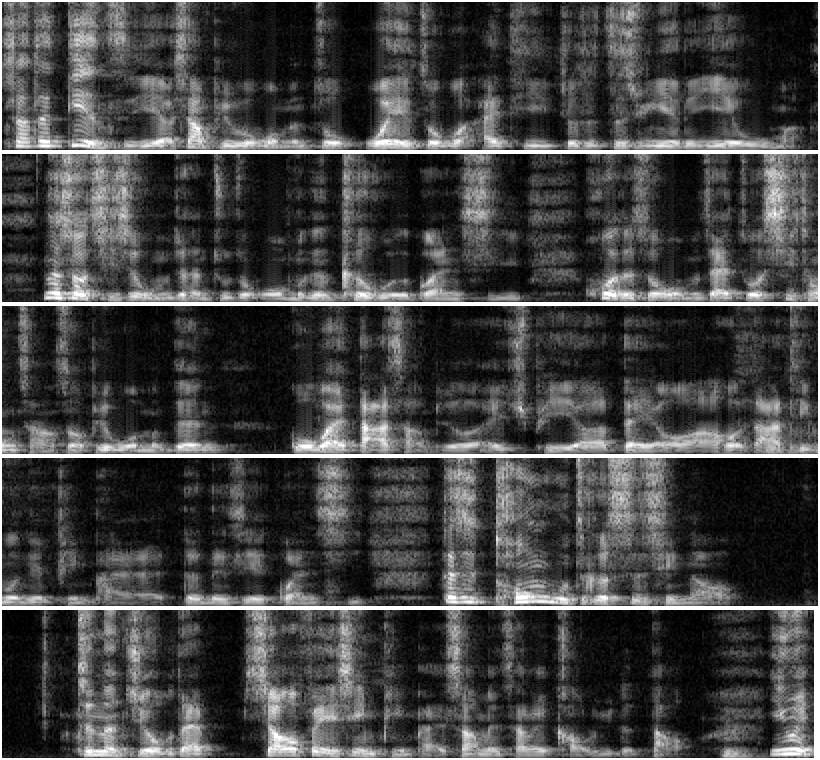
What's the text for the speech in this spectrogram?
像在电子业啊，像比如我们做，我也做过 IT，就是资讯业的业务嘛。那时候其实我们就很注重我们跟客户的关系，或者说我们在做系统厂的时候，比如我们跟国外大厂，比如说 HP 啊、Dell 啊，或大家听过那些品牌的那些关系。但是通路这个事情呢、真的只有在消费性品牌上面才会考虑得到，因为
